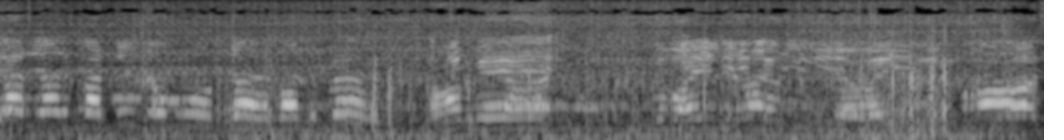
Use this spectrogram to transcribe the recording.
यार हमें दवाई नहीं लगती है भाई आस पास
